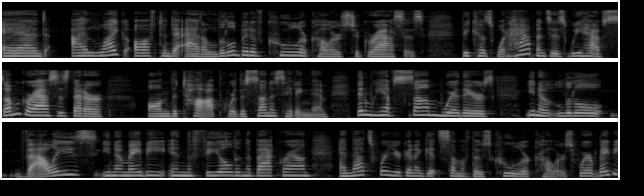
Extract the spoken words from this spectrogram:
And I like often to add a little bit of cooler colors to grasses because what happens is we have some grasses that are on the top where the sun is hitting them. Then we have some where there's, you know, little valleys, you know, maybe in the field in the background. And that's where you're going to get some of those cooler colors, where maybe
